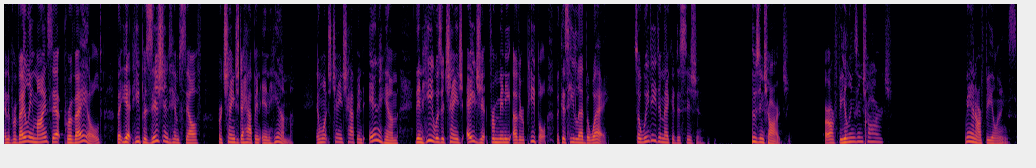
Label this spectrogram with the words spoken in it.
and the prevailing mindset prevailed, but yet he positioned himself for change to happen in him. And once change happened in him, then he was a change agent for many other people because he led the way. So we need to make a decision. Who's in charge? Are our feelings in charge? Man, our feelings.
